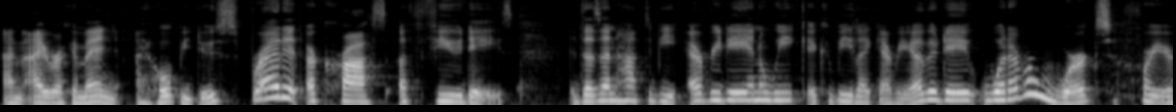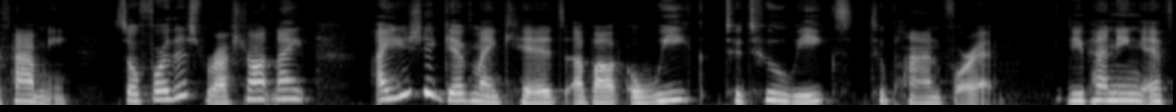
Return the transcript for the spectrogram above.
and I recommend, I hope you do, spread it across a few days. It doesn't have to be every day in a week, it could be like every other day, whatever works for your family. So for this restaurant night, I usually give my kids about a week to two weeks to plan for it, depending if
